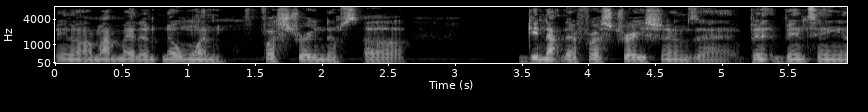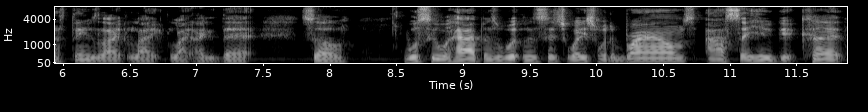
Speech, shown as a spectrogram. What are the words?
You know, I'm not mad at no one frustrating them, uh, getting out their frustrations and venting and things like like like like that. So we'll see what happens with the situation with the Browns. I say he'll get cut,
